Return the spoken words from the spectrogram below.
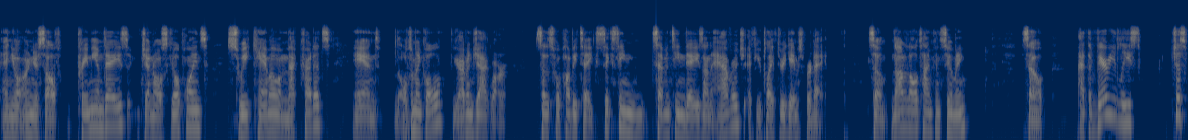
And you'll earn yourself premium days, general skill points, sweet camo and mech credits, and the ultimate goal, your Ebon Jaguar. So this will probably take 16, 17 days on average if you play three games per day. So not at all time consuming. So at the very least, just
